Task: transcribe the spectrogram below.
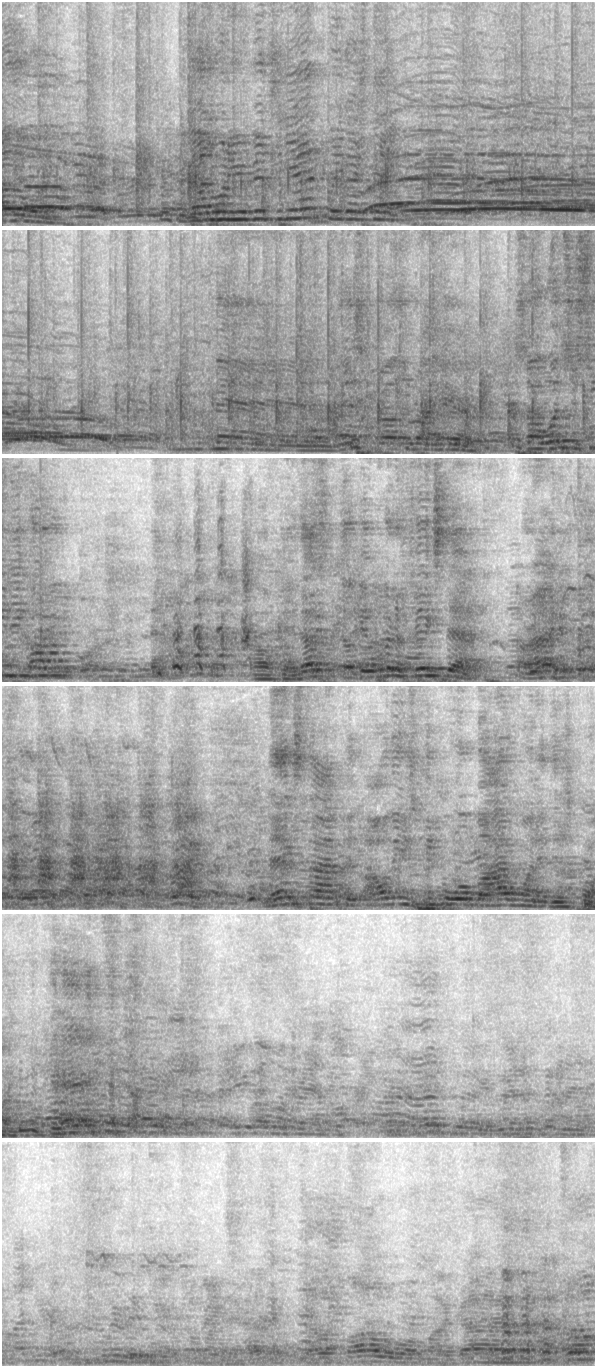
Another one. You guys want to hear Vince again? What do you guys think? Man, this brother right here. So what's your CD called? Okay, that's okay. We're gonna fix that. All right. Next time, all these people will buy one at this point. Okay. follow up, my guy.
